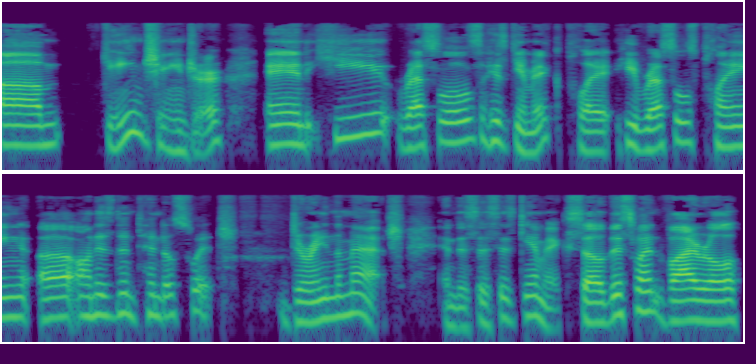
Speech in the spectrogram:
Um, game changer and he wrestles his gimmick play he wrestles playing uh on his nintendo switch during the match. And this is his gimmick. So this went viral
